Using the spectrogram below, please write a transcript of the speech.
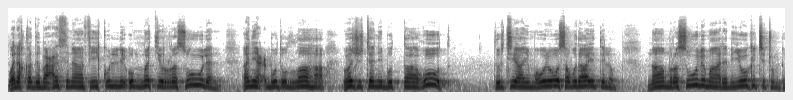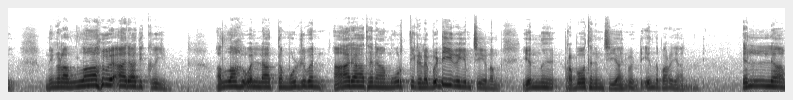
ولقد بعثنا في كل أمة رسولا أن يعبدوا الله واجتنبوا الطاغوت തീർച്ചയായും ഓരോ സമുദായത്തിലും നാം റസൂലുമാരെ നിയോഗിച്ചിട്ടുണ്ട് നിങ്ങൾ അള്ളാഹുവെ ആരാധിക്കുകയും അല്ലാത്ത മുഴുവൻ ആരാധനാ മൂർത്തികളെ വെടിയുകയും ചെയ്യണം എന്ന് പ്രബോധനം ചെയ്യാൻ വേണ്ടി എന്ന് പറയാൻ വേണ്ടി. എല്ലാം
